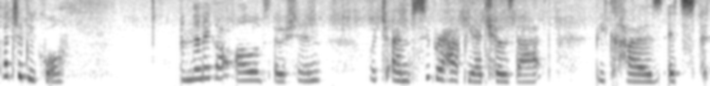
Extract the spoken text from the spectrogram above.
that should be cool. And then I got Olive's Ocean, which I'm super happy I chose that because it's it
